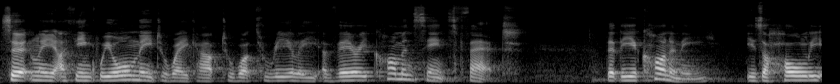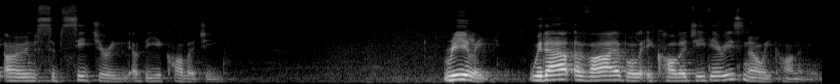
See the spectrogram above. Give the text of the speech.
Certainly, I think we all need to wake up to what's really a very common sense fact that the economy is a wholly owned subsidiary of the ecology. Really, without a viable ecology, there is no economy.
